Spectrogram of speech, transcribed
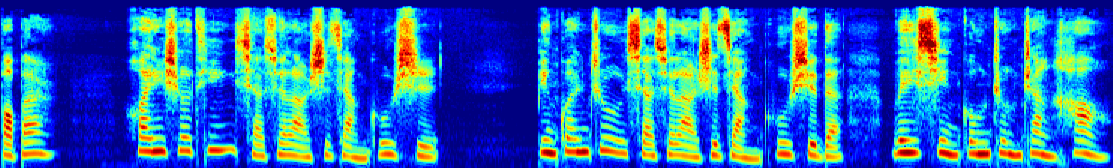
宝贝儿，欢迎收听小雪老师讲故事，并关注小雪老师讲故事的微信公众账号。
